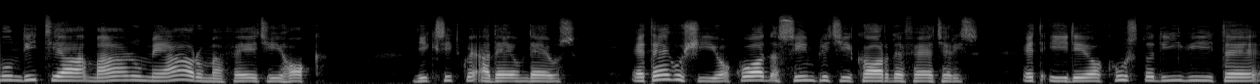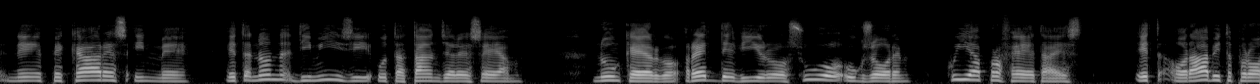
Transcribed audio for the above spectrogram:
munditia manum mearum feci hoc dixitque ad eum deus et ego scio quod simplici corde feceris et ideo custodivi te ne peccares in me et non dimisi ut tangere seam. nunc ergo redde viro suo uxorem quia profeta est et orabit pro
